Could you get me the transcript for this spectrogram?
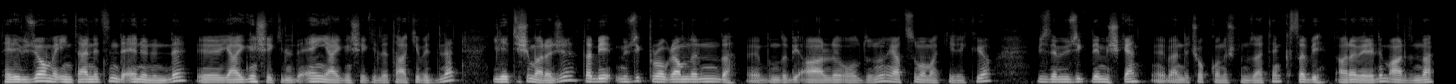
televizyon ve internetin de en önünde e, yaygın şekilde en yaygın şekilde takip edilen iletişim aracı. Tabii müzik programlarının da e, bunda bir ağırlığı olduğunu yatsımamak gerekiyor. Biz de müzik demişken e, ben de çok konuştum zaten kısa bir ara verelim ardından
